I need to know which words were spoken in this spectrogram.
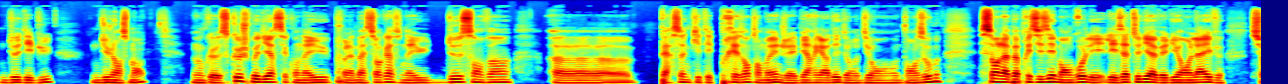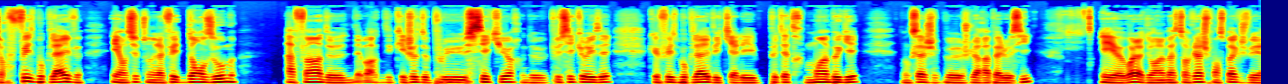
de début du lancement. Donc, euh, ce que je peux dire, c'est qu'on a eu, pour la masterclass, on a eu 220 euh, personnes qui étaient présentes en moyenne. J'avais bien regardé dans, dans, Zoom. Ça, on ne l'a pas précisé, mais en gros, les, ateliers avaient lieu en live sur Facebook Live et ensuite, on l'a fait dans Zoom afin d'avoir quelque chose de plus sécure, de plus sécurisé que Facebook Live et qui allait peut-être moins bugger. Donc ça, je, je le rappelle aussi. Et euh, voilà, durant la masterclass, je pense pas que je vais,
